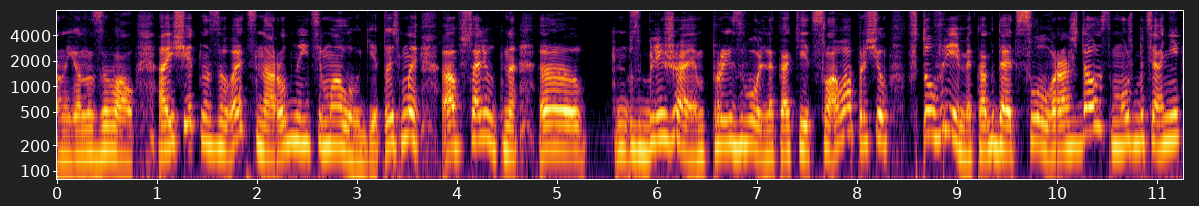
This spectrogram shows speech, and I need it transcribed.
он ее называл, а еще это называется народная этимология. То есть мы абсолютно э, сближаем произвольно какие-то слова, причем в то время, когда это слово рождалось, может быть, они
